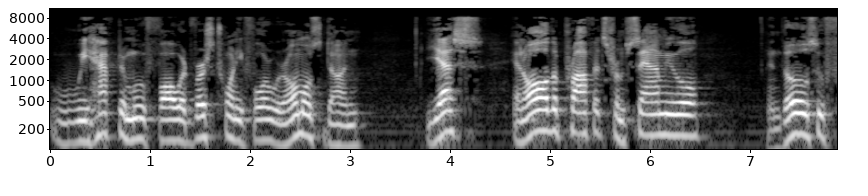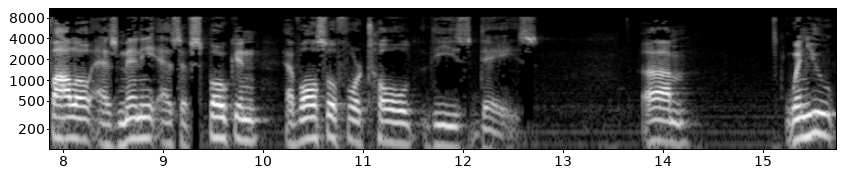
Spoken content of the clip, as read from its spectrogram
we have to move forward. Verse 24, we're almost done. Yes, and all the prophets from Samuel and those who follow, as many as have spoken, have also foretold these days. Um, when you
